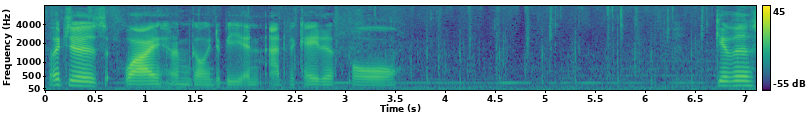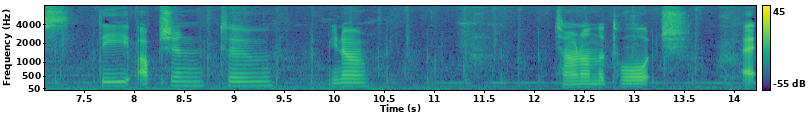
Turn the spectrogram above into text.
Which is why I'm going to be an advocate for give us the option to, you know, turn on the torch at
